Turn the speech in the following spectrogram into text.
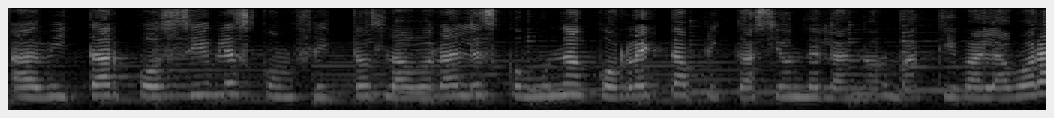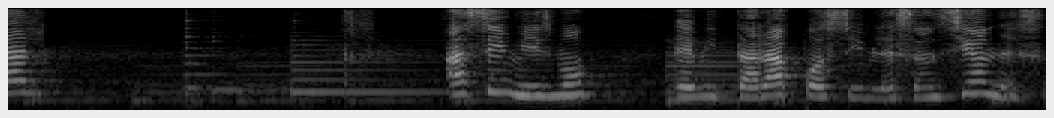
a evitar posibles conflictos laborales con una correcta aplicación de la normativa laboral. Asimismo, evitará posibles sanciones.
